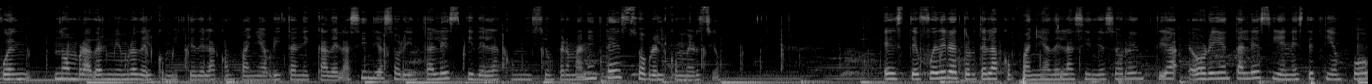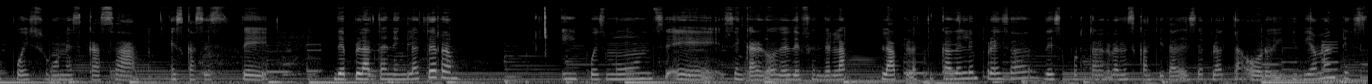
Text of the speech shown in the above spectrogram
fue nombrado el miembro del comité de la Compañía Británica de las Indias Orientales y de la Comisión Permanente sobre el Comercio. Este fue director de la Compañía de las Indias Orientales y en este tiempo pues hubo una escasa escasez de, plata en Inglaterra y pues Moon eh, se encargó de defender la, la plática de la empresa de exportar grandes cantidades de plata, oro y diamantes.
